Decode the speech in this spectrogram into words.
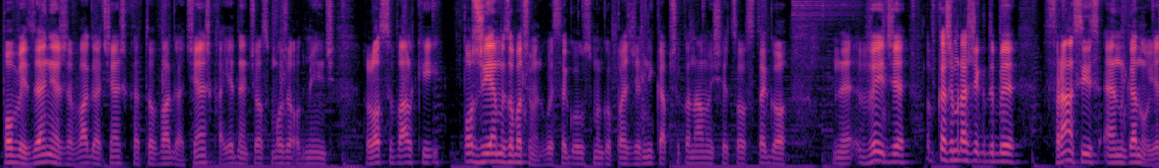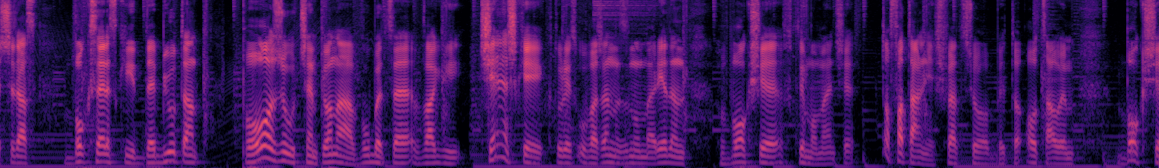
powiedzenie, że waga ciężka to waga ciężka. Jeden cios może odmienić losy walki. Pożyjemy, zobaczymy. 28 października przekonamy się, co z tego e, wyjdzie. No w każdym razie, gdyby Francis Ngannou, jeszcze raz bokserski debiutant, położył czempiona WBC wagi ciężkiej, który jest uważany za numer jeden w boksie w tym momencie, to fatalnie świadczyłoby to o całym boksie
